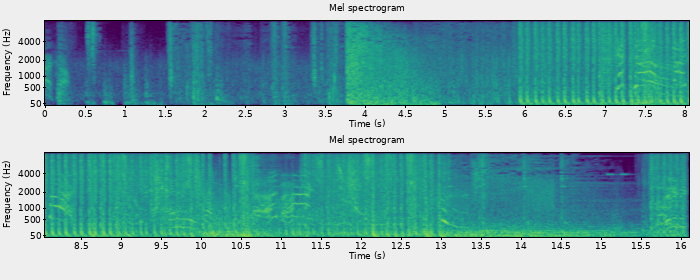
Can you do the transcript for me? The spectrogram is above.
Backup! Get down, sniper! Enemy in sight. I'm hurt! Enemy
